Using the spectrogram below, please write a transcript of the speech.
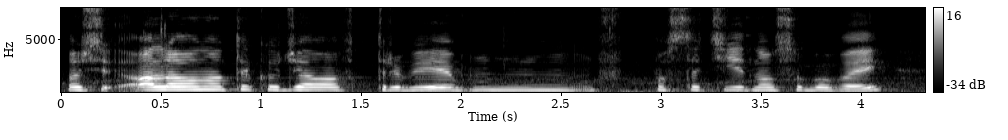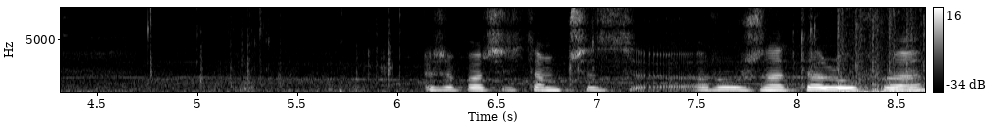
Właśnie, ale ono tylko działa w trybie mm, w postaci jednoosobowej. Że patrzeć tam przez różne te lufy.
